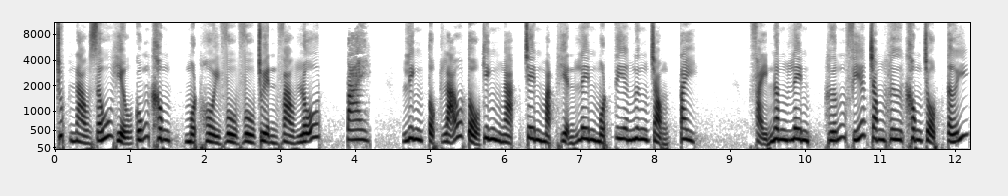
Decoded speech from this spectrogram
chút nào dấu hiệu cũng không. Một hồi vù vù truyền vào lỗ. Tai. Linh tục lão tổ kinh ngạc trên mặt hiện lên một tia ngưng trọng tay. Phải nâng lên hướng phía trong hư không trộp tới.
